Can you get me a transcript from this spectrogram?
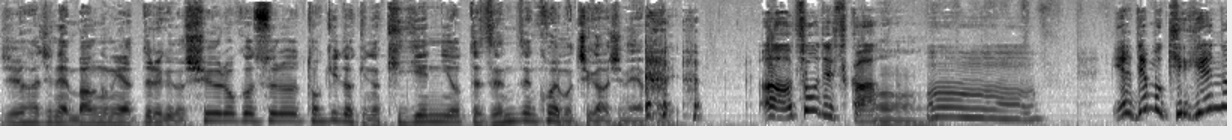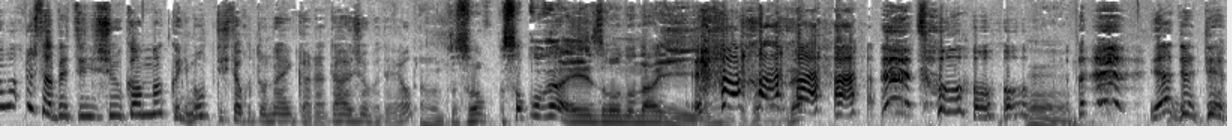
18年番組やってるけど収録する時々の機嫌によって全然声も違うしねやっぱり。あそうですか。うん。うんいやでも機嫌の悪さ別に「週刊マック」に持ってきたことないから大丈夫だよ。本当そそこが映像のないいいとこそう、ろだよね、いやだって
